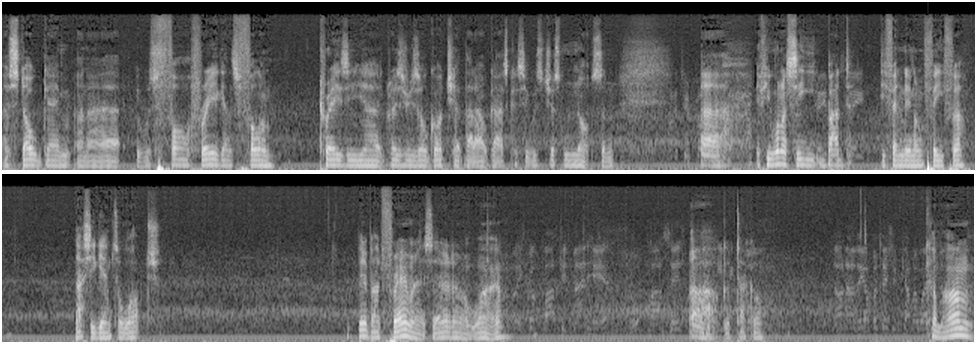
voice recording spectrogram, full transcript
a Stoke game, and uh, it was 4-3 against Fulham. Crazy, uh, crazy result. Go check that out, guys, because it was just nuts. And uh, if you want to see bad defending on FIFA, that's your game to watch. Bit of bad frame rates there, I don't know why. Oh, good tackle. Come on.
